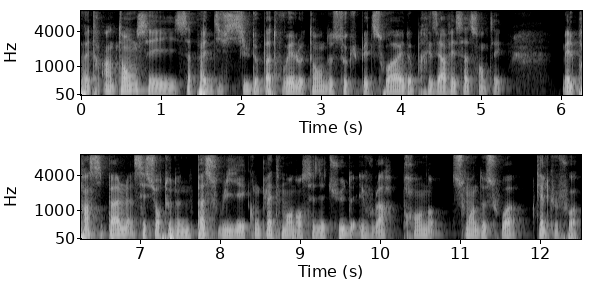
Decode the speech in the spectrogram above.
peut être intense et ça peut être difficile de ne pas trouver le temps de s'occuper de soi et de préserver sa santé. Mais le principal, c'est surtout de ne pas s'oublier complètement dans ses études et vouloir prendre soin de soi quelquefois.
